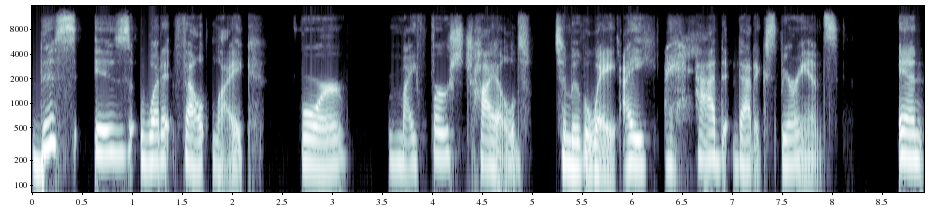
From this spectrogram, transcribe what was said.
This is what it felt like for my first child to move away. I, I had that experience. And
